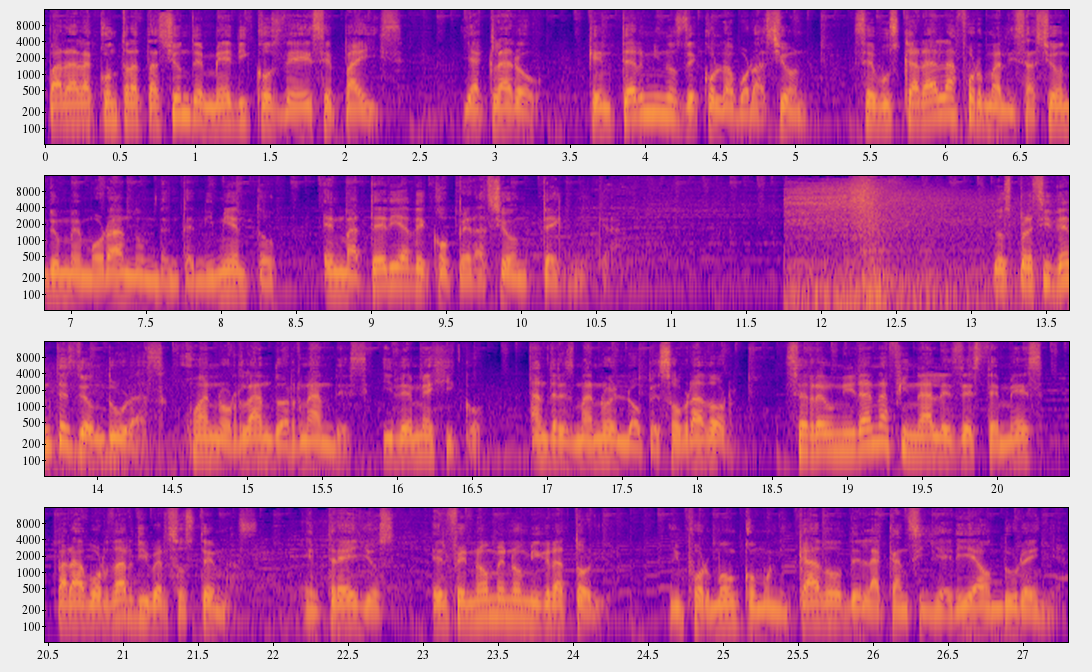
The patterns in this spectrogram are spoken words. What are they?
para la contratación de médicos de ese país y aclaró que en términos de colaboración se buscará la formalización de un memorándum de entendimiento en materia de cooperación técnica. Los presidentes de Honduras, Juan Orlando Hernández, y de México, Andrés Manuel López Obrador, se reunirán a finales de este mes para abordar diversos temas, entre ellos el fenómeno migratorio, informó un comunicado de la Cancillería hondureña.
